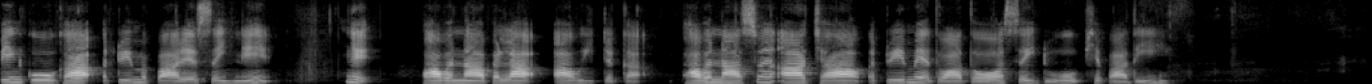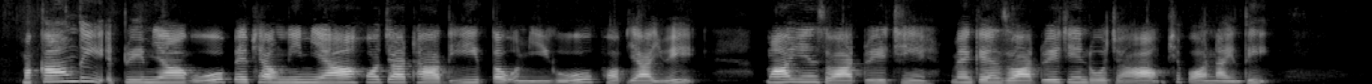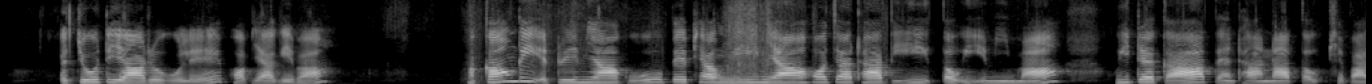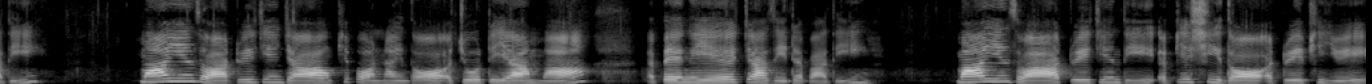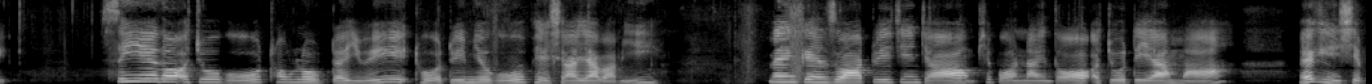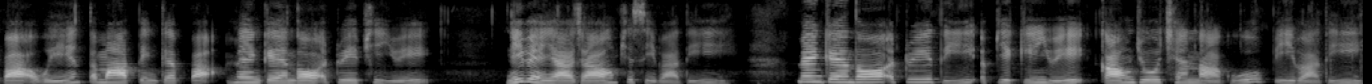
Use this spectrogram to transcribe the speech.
ပင်ကိုကအတွေးမပါတဲ့စိတ်နှင့်နှစ် ဘာဝနာဗလအဝိတကဘာဝနာဆွမ်းအားကြောင့်အတွေးမဲ့သွားသော စိတ်တို့ဖြစ်ပါသည်မကောင်းသည့်အတွေးများကိုပယ်ဖြောင်းနည်းများဟောကြားထားသည့်တုတ်အမည်ကိုဖော်ပြ၍မှားယွင်းစွာတွေးခြင်းမှန်ကန်စွာတွေးခြင်းတို့ကြောင့်ဖြစ်ပေါ်နိုင်သည့်အကျိုးတရားတို့ကိုလည်းဖော်ပြခဲ့ပါ မကောင်းသည့်အတွေးများကိုပယ်ဖြောင်းနည်းများဟောကြားထားသည့်တုတ်ဤအမည်မှာဝိတက်ကတန်ဌာနာတုတ်ဖြစ်ပါသည်မှားယွင်းစွာ တွေးခြင်းကြောင့်ဖြစ်ပေါ်နိုင်သော အကျိုးတရားမှာအပယ်ငရဲကြစေတတ်ပါသည်မှားယွင်းစွာ တွေးခြင်းသည် အပြစ်ရှိသော အတွေးဖြစ်၍ဆင်းရဲသောအကျိုးကို ထုတ်လုပ်တတ်၍ထိုအတွေးမျိုးကိုဖယ်ရှားရပါမည် မှန်ကန်စွာ တွေးခြင်းကြောင့် ဖြစ်ပေါ်နိုင်သော အကျိုးတရားမှာ မဂ်ခင်၈ပါးအဝင်တမာသင်္ကပ္ပ မှန်ကန်သောအတွေ့ဖြစ်၍နိဗ္ဗာန်ရာကြောင့်ဖြစ်စေပါသည်မှန်ကန်သောအတွေ့အသည် အပြစ်ကင်း၍ကောင်းကျိုးချမ်းသာကို ပေးပါသည်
